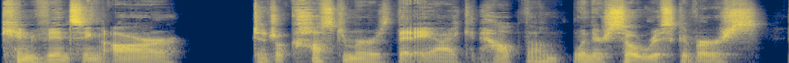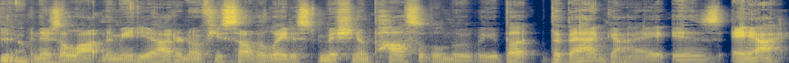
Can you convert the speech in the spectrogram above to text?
convincing our potential customers that AI can help them when they're so risk averse. Yeah. And there's a lot in the media. I don't know if you saw the latest Mission Impossible movie, but the bad guy is AI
